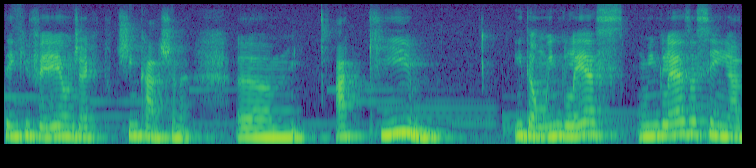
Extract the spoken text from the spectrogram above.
tem que ver onde é que tu te encaixa, né? Um, aqui então, o inglês, o inglês assim, a,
